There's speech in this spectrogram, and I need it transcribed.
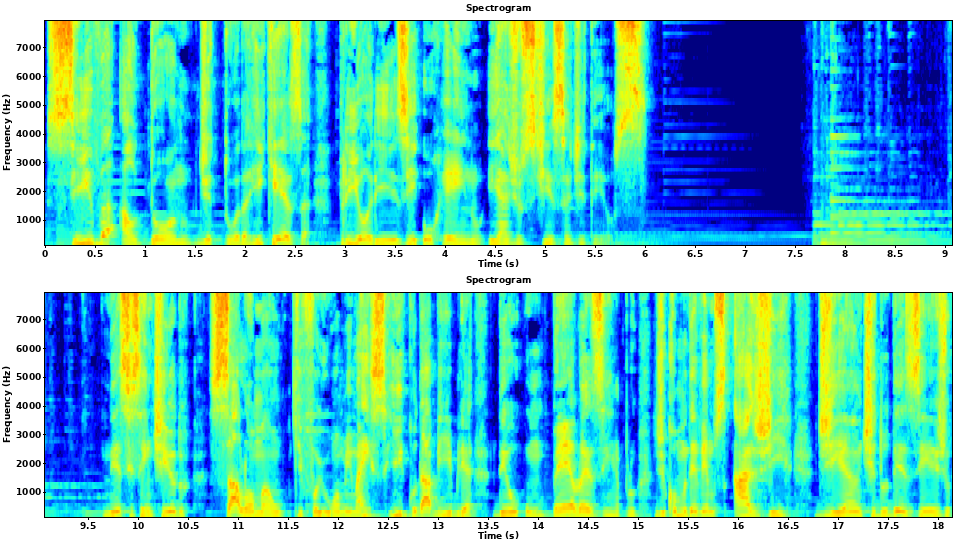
sirva ao dono de toda riqueza, priorize o reino e a justiça de Deus. Nesse sentido, Salomão, que foi o homem mais rico da Bíblia, deu um belo exemplo de como devemos agir diante do desejo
